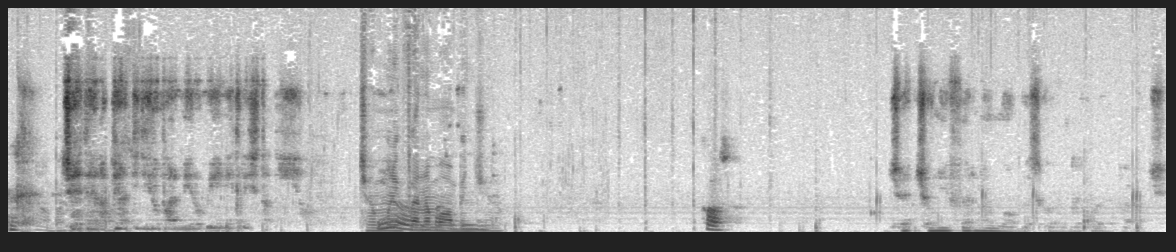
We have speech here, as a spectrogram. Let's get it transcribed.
No la pianti di rubarmi i rubini, Cristo Dio. C'è un inferno mob in giro. Cosa? C'è, c'è un infernal mob secondo me quello che farci.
